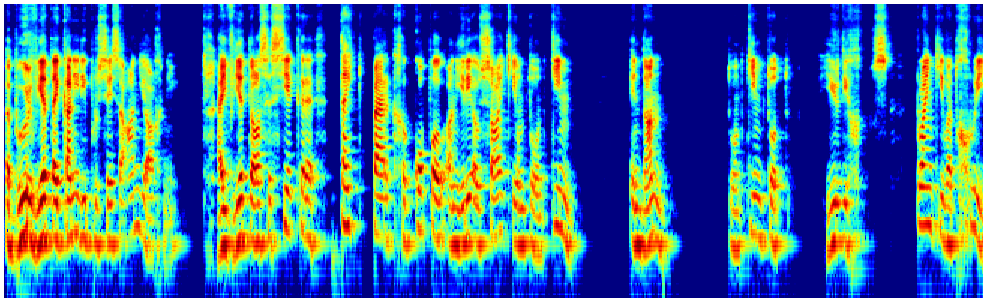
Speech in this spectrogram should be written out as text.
'n Boer weet hy kan nie die prosesse aanjaag nie. Hy weet daar's 'n sekere tydperk gekoppel aan hierdie ou saadjie om te ontkiem en dan te ontkiem tot hierdie plantjie wat groei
